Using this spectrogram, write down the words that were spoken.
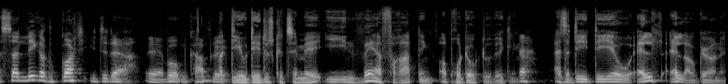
så ligger du godt i det der øh, våbenkapløb. Og det er jo det, du skal tage med i enhver forretning og produktudvikling. Ja. Altså det, det er jo alt, alt afgørende.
